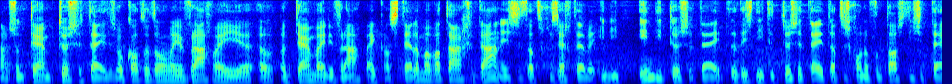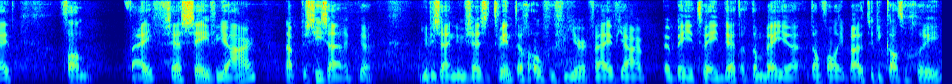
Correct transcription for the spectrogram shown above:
Nou, zo'n term tussentijd is ook altijd alweer een, vraag waar je, eh, een term waar je de vraag bij kan stellen. Maar wat daar gedaan is, is dat we gezegd hebben... in die, in die tussentijd, dat is niet de tussentijd... dat is gewoon een fantastische tijd van vijf, zes, zeven jaar... Nou, precies eigenlijk. De, jullie zijn nu 26, over vier, vijf jaar eh, ben je 32. Dan, ben je, dan val je buiten die categorie.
